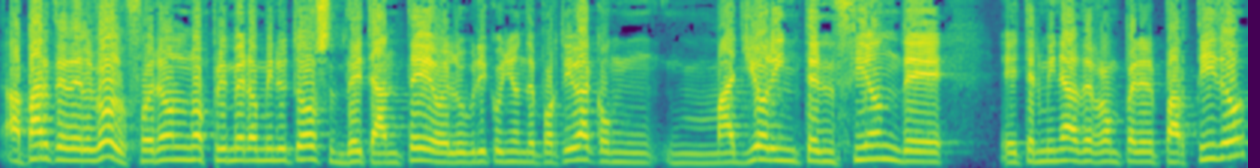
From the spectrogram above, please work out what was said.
Aparte del gol, fueron los primeros minutos de tanteo el Ubrique Unión Deportiva con mayor intención de eh, terminar de romper el partido.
